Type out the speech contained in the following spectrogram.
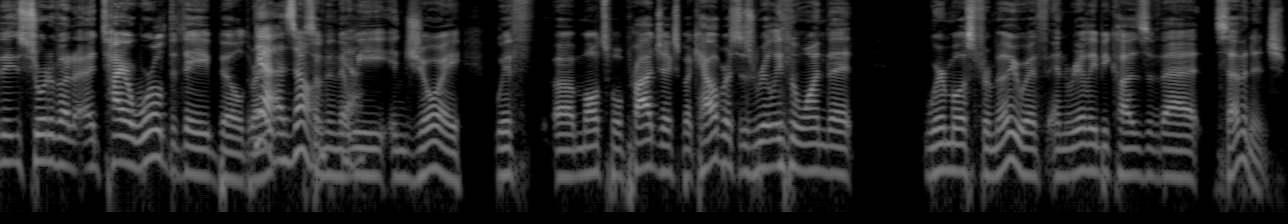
the sort of an entire world that they build, right? Yeah, a zone. Something that yeah. we enjoy with uh, multiple projects, but Kallabris is really the one that we're most familiar with, and really because of that seven inch.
